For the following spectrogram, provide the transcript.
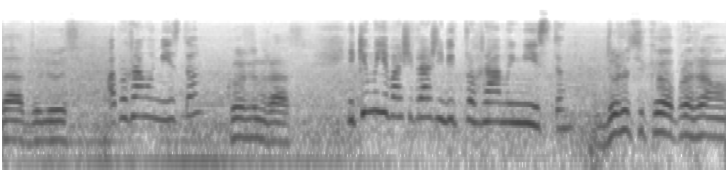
Да, дивлюсь а програму місто? кожен раз. Якими є ваші враження від програми місто? Дуже цікава програма.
